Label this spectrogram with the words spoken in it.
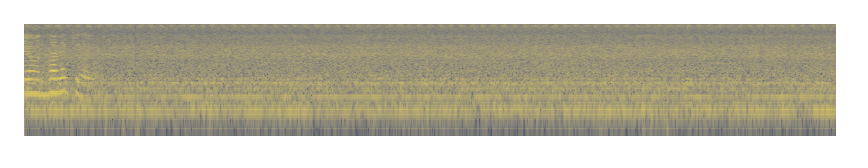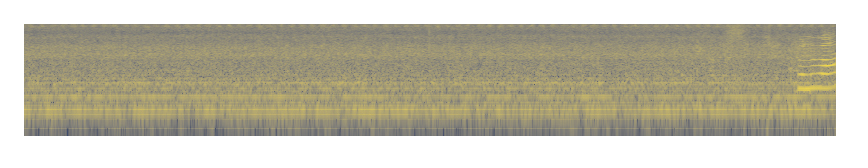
जेवण झालं की बघा फुलवा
